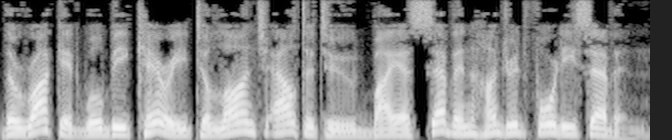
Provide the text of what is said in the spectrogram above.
The rocket will be carried to launch altitude by a 747.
